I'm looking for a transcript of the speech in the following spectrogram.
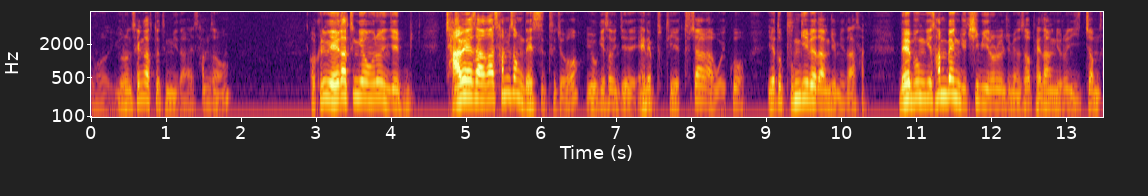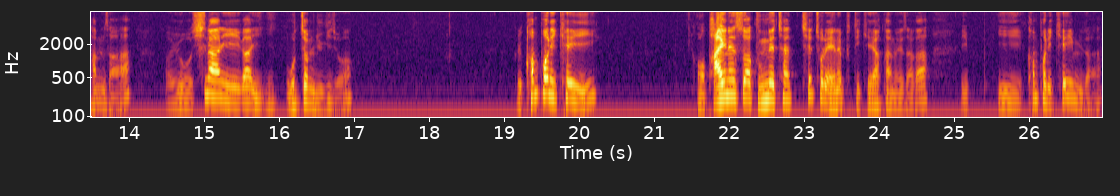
어, 이런 생각도 듭니다. 삼성. 어, 그리고 얘 같은 경우는 이제 미- 자회사가 삼성 네스트죠. 여기서 이제 NFT에 투자를 하고 있고 얘도 분기 배당주입니다. 사- 매 분기 361원을 주면서 배당률은 2.34. 어, 요 신한이가 5.6이죠. 그리고 컴퍼니 K 어, 바이낸스와 국내 차, 최초로 NFT 계약한 회사가 이, 이 컴퍼니 K입니다.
